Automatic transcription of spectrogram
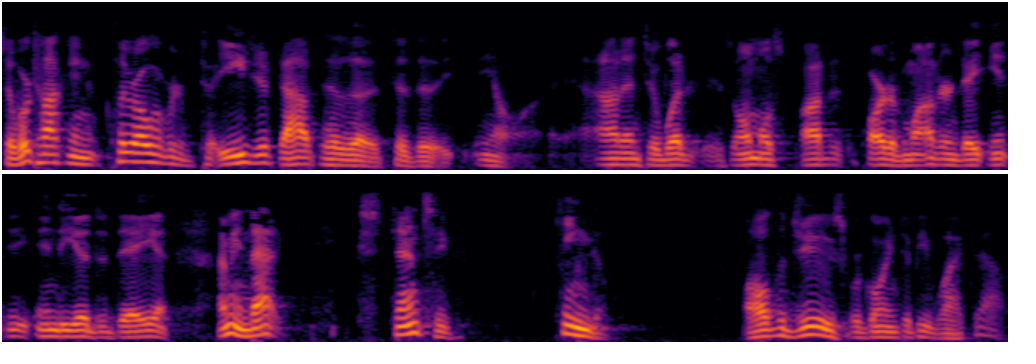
So we're talking clear over to Egypt, out to the to the you know out into what is almost part of modern day India today. And I mean that extensive kingdom. All the Jews were going to be wiped out.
